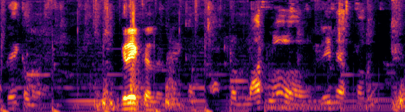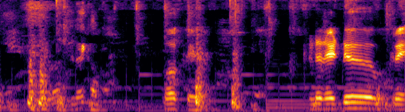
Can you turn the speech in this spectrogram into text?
గ్రే కలర్ గ్రే కలర్ అక్కడ బ్లాక్లో గ్రీన్ వేస్తారు. Grey colour okay. అంటే రెడ్ గ్రే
